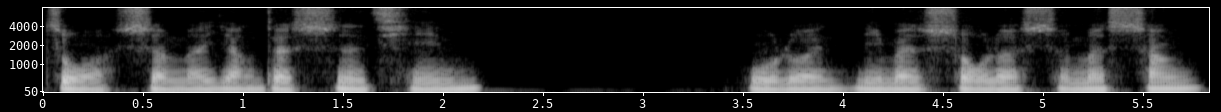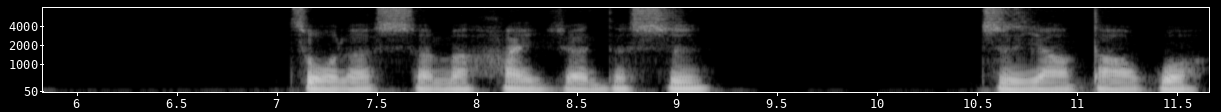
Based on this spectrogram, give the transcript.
做什么样的事情，无论你们受了什么伤，做了什么害人的事。只要到我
